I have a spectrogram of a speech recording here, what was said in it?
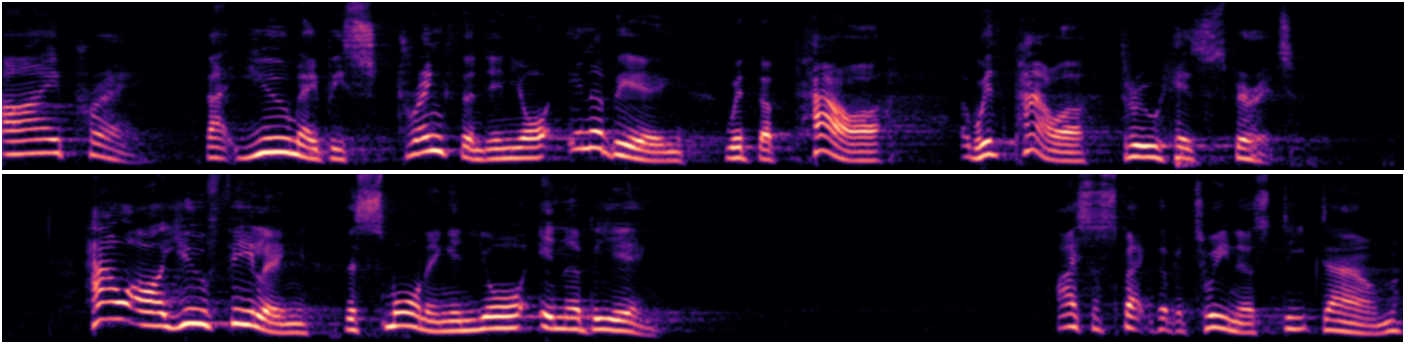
I pray that you may be strengthened in your inner being with the power with power through his spirit how are you feeling this morning in your inner being? I suspect that between us, deep down,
